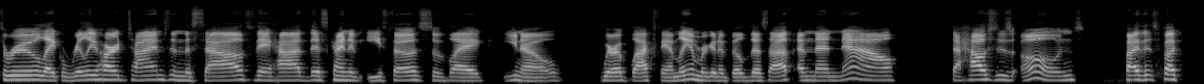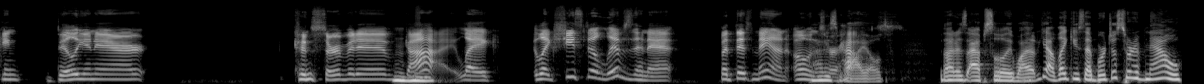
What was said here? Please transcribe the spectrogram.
through like really hard times in the South. They had this kind of ethos of like, you know, we're a black family and we're going to build this up. And then now the house is owned by this fucking billionaire conservative Mhm. guy. Like, like she still lives in it, but this man owns That her house. wild. That is absolutely wild. Yeah, like you said, we're just sort of now.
